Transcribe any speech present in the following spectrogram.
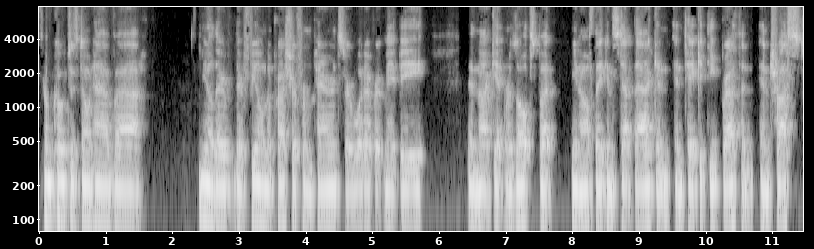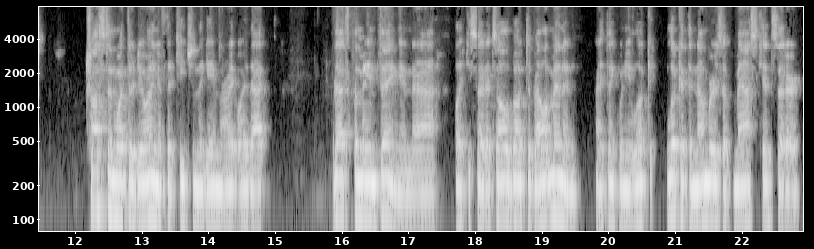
some coaches don't have uh, you know they're they're feeling the pressure from parents or whatever it may be and not getting results. But you know, if they can step back and, and take a deep breath and, and trust trust in what they're doing, if they're teaching the game the right way, that that's the main thing. And uh, like you said, it's all about development. And I think when you look look at the numbers of mass kids that are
